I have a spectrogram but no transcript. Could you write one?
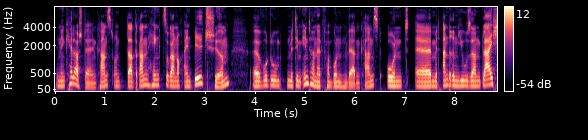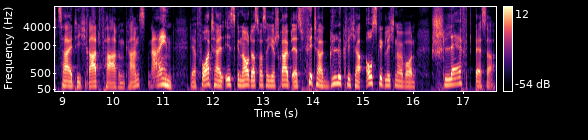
in den Keller stellen kannst und da dran hängt sogar noch ein Bildschirm, äh, wo du mit dem Internet verbunden werden kannst und äh, mit anderen Usern gleichzeitig Rad fahren kannst. Nein, der Vorteil ist genau das, was er hier schreibt. Er ist fitter, glücklicher, ausgeglichener geworden, schläft besser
